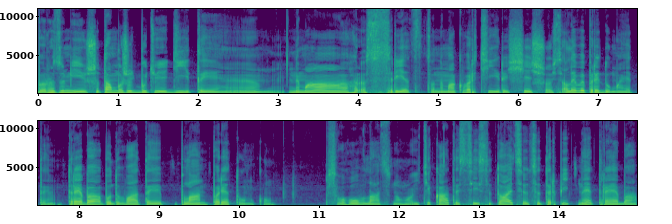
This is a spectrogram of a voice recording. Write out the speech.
розумію, що там можуть бути діти, е, нема средств, нема квартири, ще щось. Але ви придумаєте, треба будувати план порятунку свого власного і тікати з цієї ситуації, це терпіть не треба.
